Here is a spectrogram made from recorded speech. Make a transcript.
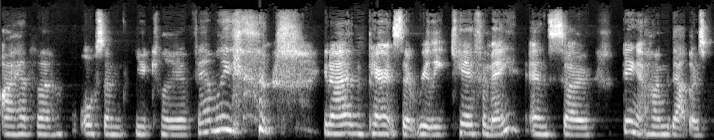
I have an awesome nuclear family. you know, I have parents that really care for me. And so being at home without those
